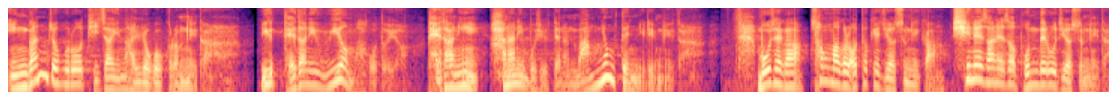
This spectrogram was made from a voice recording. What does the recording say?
인간적으로 디자인하려고 그럽니다. 이게 대단히 위험하고도요. 대단히 하나님 보실 때는 망령된 일입니다. 모세가 성막을 어떻게 지었습니까? 시내산에서 본대로 지었습니다.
